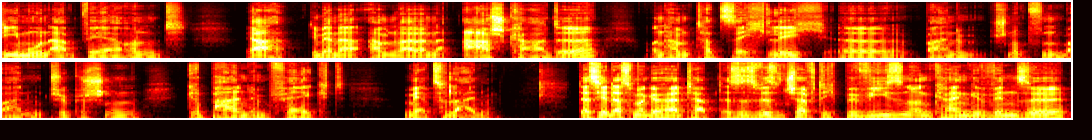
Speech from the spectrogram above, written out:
die Immunabwehr und ja, die Männer haben leider eine Arschkarte und haben tatsächlich äh, bei einem Schnupfen, bei einem typischen grippalen Infekt mehr zu leiden. Dass ihr das mal gehört habt, das ist wissenschaftlich bewiesen und kein Gewinsel.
